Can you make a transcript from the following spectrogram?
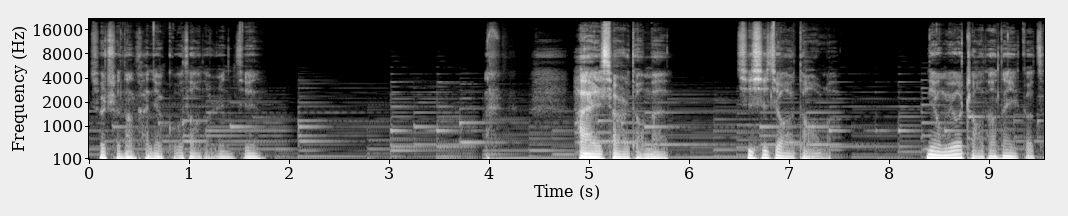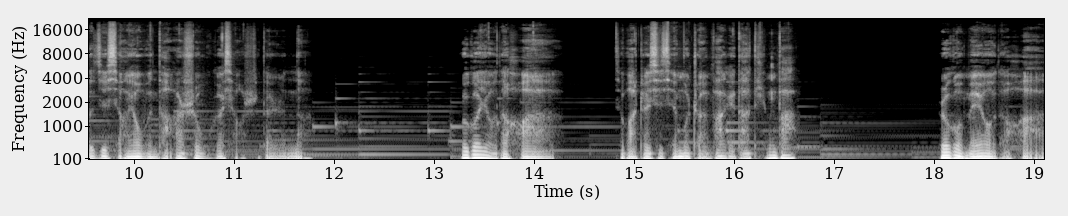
却只能看见枯燥的人间？嗨，小耳朵们，七夕就要到了，你有没有找到那个自己想要吻他二十五个小时的人呢？如果有的话，就把这期节目转发给他听吧。如果没有的话，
